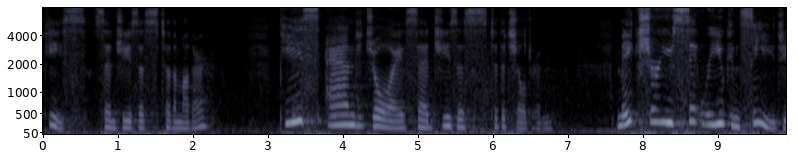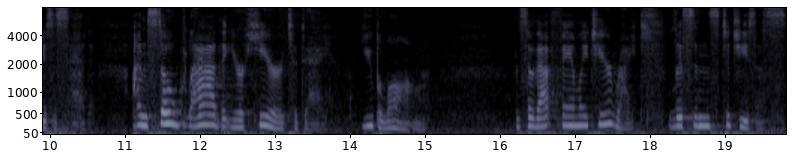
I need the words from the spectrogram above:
Peace, said Jesus to the mother. Peace and joy, said Jesus to the children. Make sure you sit where you can see, Jesus said. I'm so glad that you're here today. You belong. And so that family to your right listens to Jesus.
